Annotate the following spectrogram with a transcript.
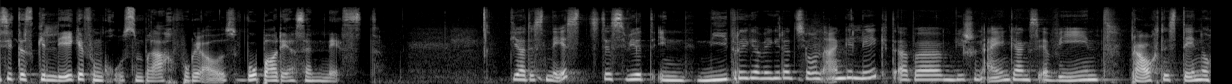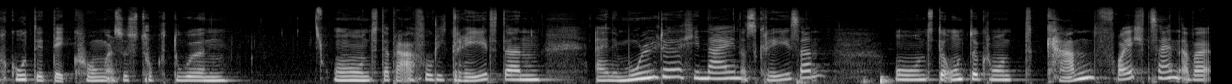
Wie sieht das Gelege vom großen Brachvogel aus? Wo baut er sein Nest? Ja, das Nest, das wird in niedriger Vegetation angelegt, aber wie schon eingangs erwähnt, braucht es dennoch gute Deckung, also Strukturen. Und der Brachvogel dreht dann eine Mulde hinein aus Gräsern und der Untergrund kann feucht sein, aber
